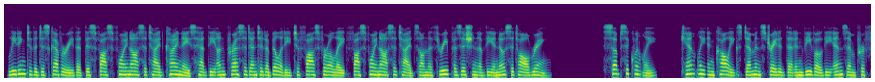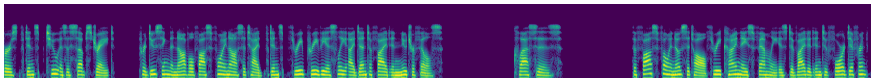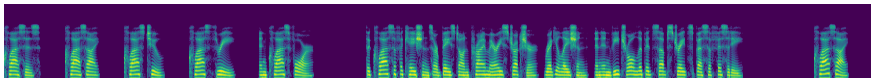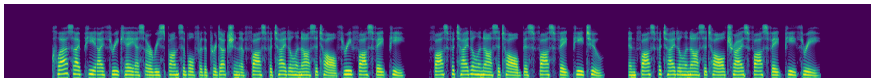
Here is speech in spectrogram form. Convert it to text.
leading to the discovery that this phosphoinositide kinase had the unprecedented ability to phosphorylate phosphoinositides on the 3 position of the inositol ring. Subsequently, Cantley and colleagues demonstrated that in vivo the enzyme prefers FDNSP2 as a substrate, producing the novel phosphoinositide FDNSP3 previously identified in neutrophils. Classes the phosphoinositol 3 kinase family is divided into four different classes, Class I, Class II, Class III, and Class IV. The classifications are based on primary structure, regulation, and in vitro lipid substrate specificity. Class I Class IPI3Ks are responsible for the production of phosphatidylinositol 3-phosphate P, phosphatidylinositol bisphosphate P2, and phosphatidylinositol trisphosphate P3.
